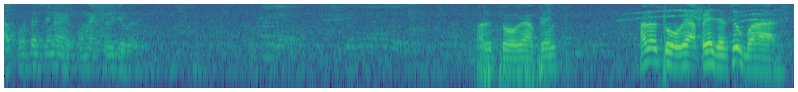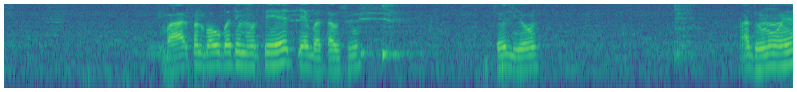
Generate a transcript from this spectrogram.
આ ફોટો છે ને કોમેન્ટ કરજો બધા. હાલો, તો હવે આપણે, હાલો, તો હવે આપણે જશું બહાર. બહાર પણ બહુ બધી મૂર્તિ છે, તે બતાવશું. જોઈ લ્યો. આ ધૂણો છે.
